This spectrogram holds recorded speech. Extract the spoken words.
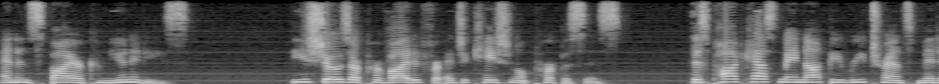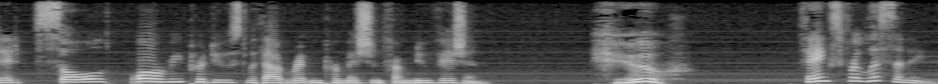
and inspire communities. These shows are provided for educational purposes. This podcast may not be retransmitted, sold, or reproduced without written permission from New Vision. Phew. Thanks for listening.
